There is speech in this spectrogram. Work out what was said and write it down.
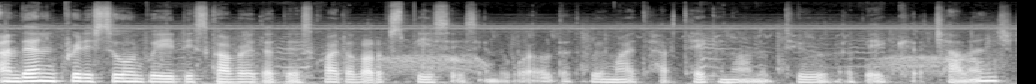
and then pretty soon we discovered that there's quite a lot of species in the world that we might have taken on to a big challenge.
